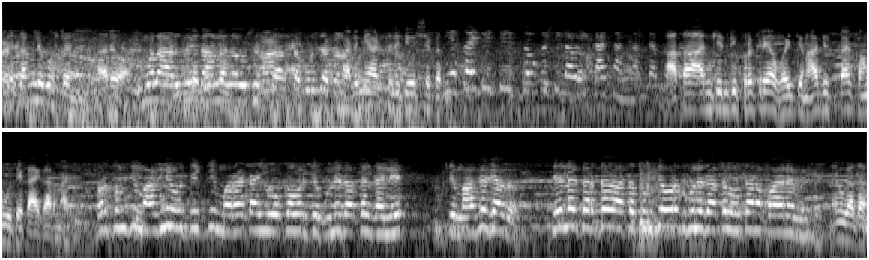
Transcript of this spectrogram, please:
हे चांगली गोष्ट आहे अरे वा. तुम्हाला अडचणीत आणलं जाऊ शकतं आता पुढच्या काळात. आणि मी अडचणीत येऊ शकत नाही. एसआयटीची चौकशी लावली काय सांगणार त्याबद्दल? आता आणखीन ती प्रक्रिया व्हायची ना आधीच काय सांगू ते काय करणार? बरं तुमची मागणी होती की मराठा युवकावर जे गुन्हे दाखल झालेत ते मागं घ्यावं. ते न करता आता तुमच्यावरच गुन्हे दाखल होताना पाहायला मिळते नाही मग आता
